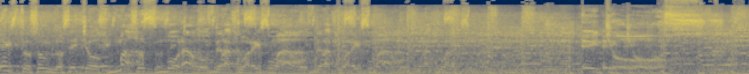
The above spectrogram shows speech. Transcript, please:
Estos son los hechos más morados de la cuaresma. De la cuaresma. De la cuaresma. Hechos.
